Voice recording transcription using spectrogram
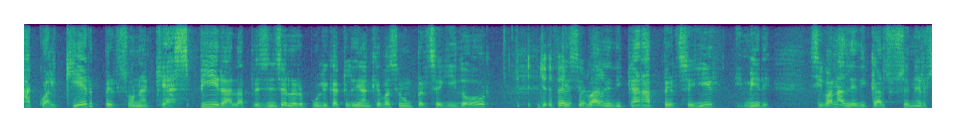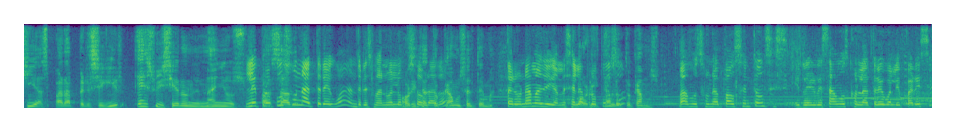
a cualquier persona que aspira a la presidencia de la República que le digan que va a ser un perseguidor, Yo- que se va a dedicar a perseguir. Y mire, si van a dedicar sus energías para perseguir, eso hicieron en años ¿Le propuso pasados. una tregua a Andrés Manuel López Ahorita Obrador? tocamos el tema. Pero nada más dígame, ¿se la Ahorita propuso? lo tocamos. Vamos a una pausa entonces y regresamos con la tregua, ¿le parece?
